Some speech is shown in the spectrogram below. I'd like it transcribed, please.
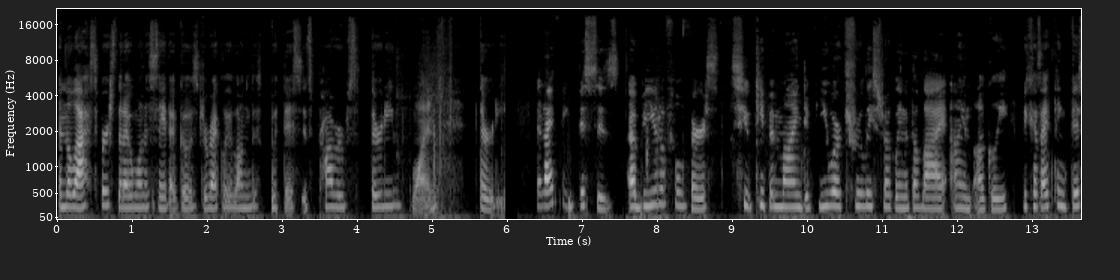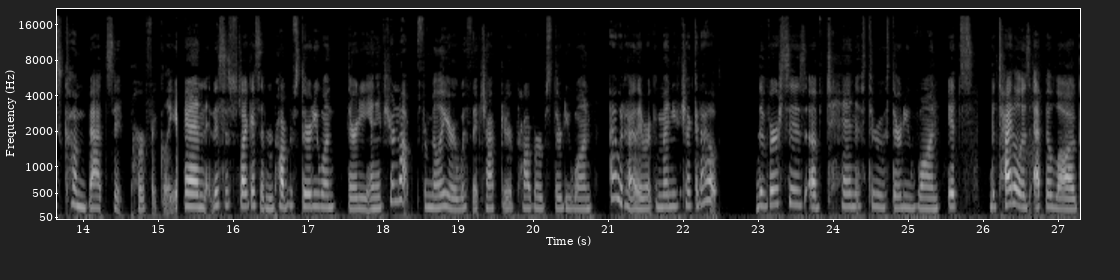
And the last verse that I want to say that goes directly along this, with this is Proverbs 31 30. And I think this is a beautiful verse to keep in mind if you are truly struggling with the lie, I am ugly, because I think this combats it perfectly. And this is, like I said, from Proverbs 31 30. And if you're not familiar with the chapter Proverbs 31, I would highly recommend you check it out the verses of 10 through 31 it's the title is epilogue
